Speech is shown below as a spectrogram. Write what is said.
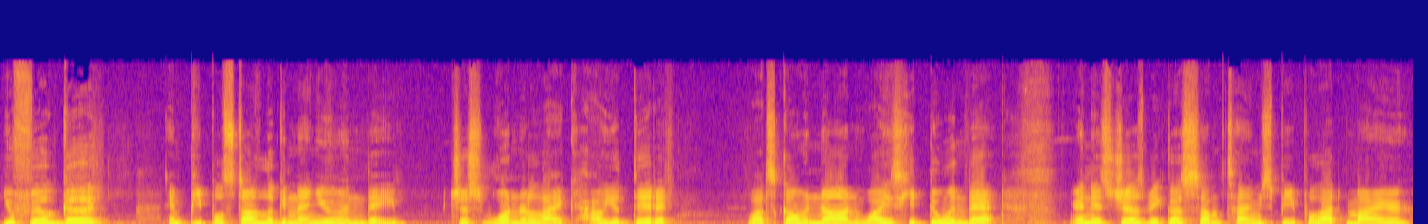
you feel good. And people start looking at you and they just wonder, like, how you did it. What's going on? Why is he doing that? And it's just because sometimes people admire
